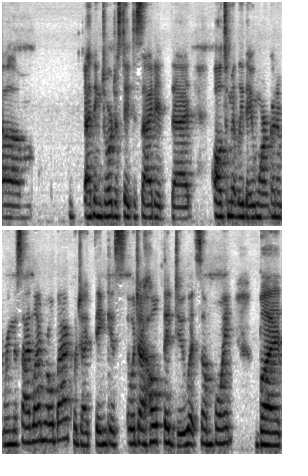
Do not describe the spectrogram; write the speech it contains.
um, I think Georgia State decided that ultimately they weren't going to bring the sideline roll back, which I think is, which I hope they do at some point. But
